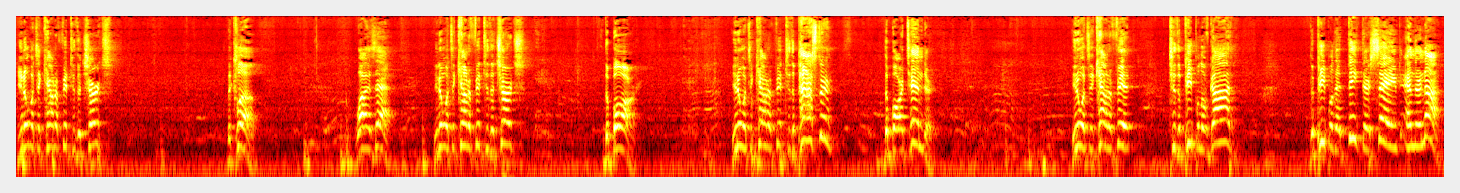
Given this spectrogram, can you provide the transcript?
You know what's a counterfeit to the church? The club. Why is that? You know what's a counterfeit to the church? The bar. You know what's a counterfeit to the pastor? The bartender. You know what's a counterfeit to the people of God? The people that think they're saved and they're not.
